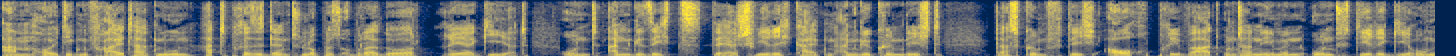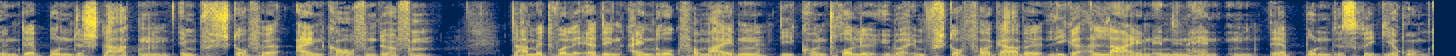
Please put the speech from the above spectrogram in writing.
Am heutigen Freitag nun hat Präsident López Obrador reagiert und angesichts der Schwierigkeiten angekündigt, dass künftig auch Privatunternehmen und die Regierungen der Bundesstaaten Impfstoffe einkaufen dürfen. Damit wolle er den Eindruck vermeiden, die Kontrolle über Impfstoffvergabe liege allein in den Händen der Bundesregierung.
